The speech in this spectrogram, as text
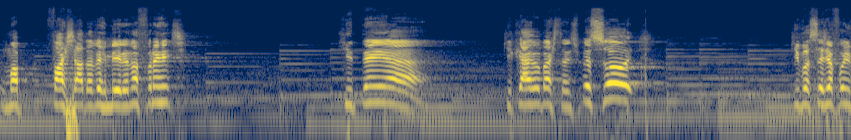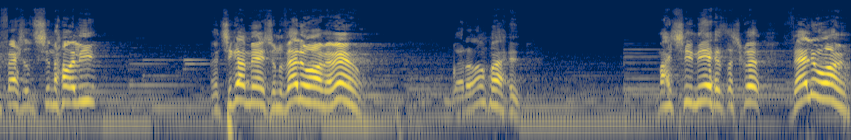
uma fachada vermelha na frente, que tenha que caiba bastante pessoas, que você já foi em festa do sinal ali, antigamente, no velho homem, é mesmo? Agora não mais. Chinês, essas coisas, velho homem.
